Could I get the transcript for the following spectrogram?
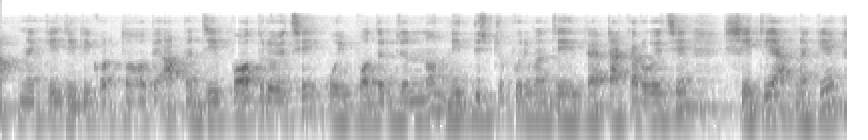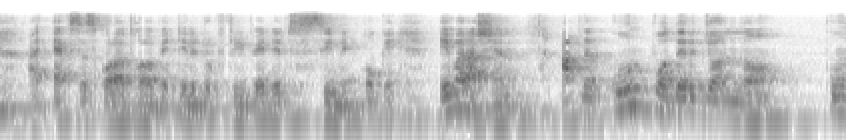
আপনাকে যেটি করতে হবে, আপনার যে পদ রয়েছে, ওই পদের জন্য নির্দিষ্ট পরিমাণ যে টাকা রয়েছে, সেটি আপনাকে অ্যাক্সেস করাতে হবে টেলিটক ফ্রি পেডের সিমে ওকে এবার আসেন আপনার কোন পদের জন্য কোন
